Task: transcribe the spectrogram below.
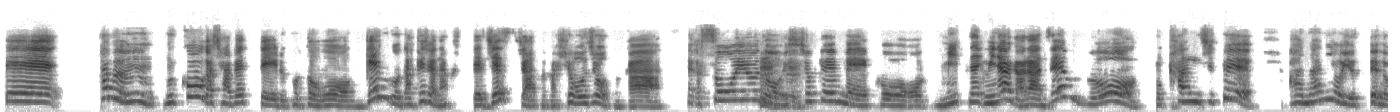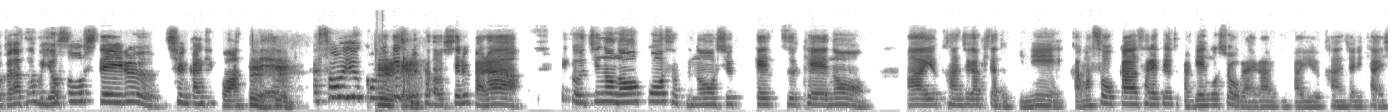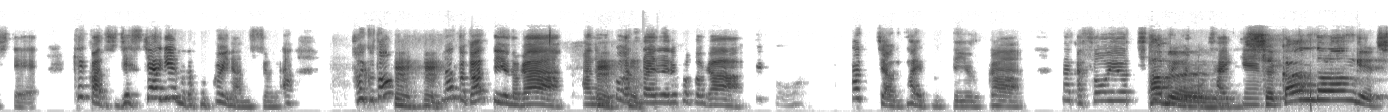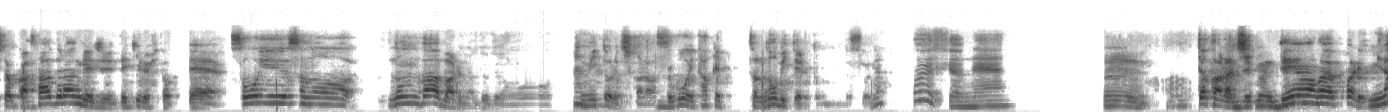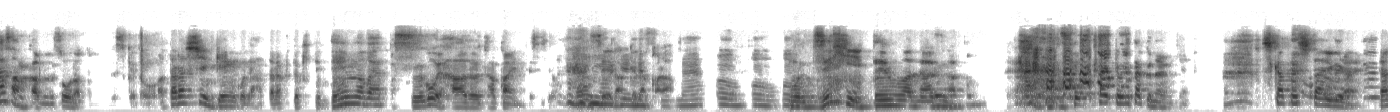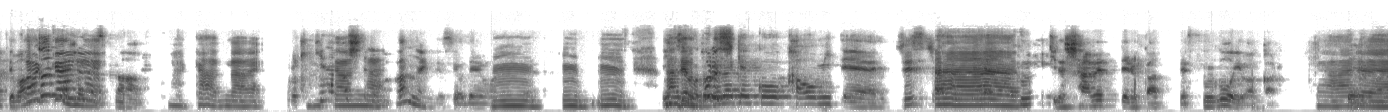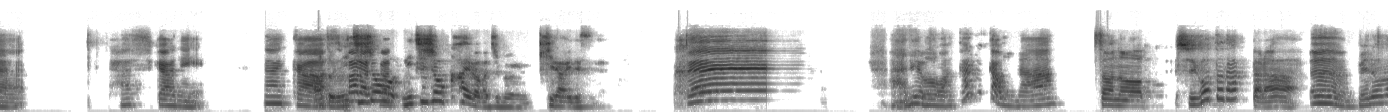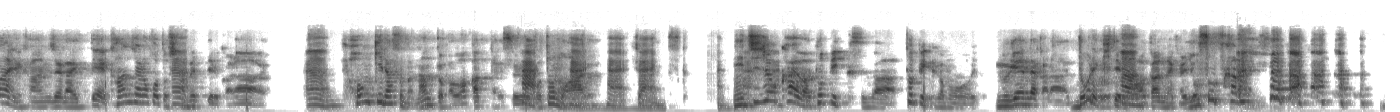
で、多分、向こうが喋っていることを言語だけじゃなくて、ジェスチャーとか表情とか、なんかそういうのを一生懸命こう見な見ながら全部を感じて、あ、何を言ってんのかな多分予想している瞬間結構あっうんうて、ん。そういうコミュニケーションの仕方をしてるから、結構うちの脳梗塞の出血系の、ああいう患者が来た時に、かまあ、相関されてるとか言語障害があるとかいう患者に対して、結構私ジェスチャーゲームが得意なんですよね。あ、そういうこと？うんうん。なんとかっていうのが、あの、うん向こうが伝えてることが結構分かっちゃうタイプっていうか、なんかそういう知多分、セカンドランゲージとかサードランゲージできる人って、そういうそのノンバーバルな部分を汲み取る力はすごいたけ、その伸びてると思うんですよね。そうですよね。うん。だから自分、電話がやっぱり、皆さん多分そうだと思うんですけど、新しい言語で働くときって電話がやっぱすごいハードル高いんですよ。音声だけだから。ね。うんうんうん。もうぜひ電話鳴るなと思って。絶対取りたくないみたいな。仕方したいぐらい。だって分かんないじゃないですか。わかんない。聞き流しても分かんないんですよ、電話うって。んうんうん。いまあでもどれだけこう顔見て、ジェスチャーで雰囲気で喋ってるかってすごい分かる。確かに。なんか、あと日常、日常会話が自分嫌いですね。ええあ、でもわかるかもな。その、仕事だったら、うん、目の前に患者がいて、患者のこと喋ってるから、うん。本気出せばなんとか分かったりすることもあるじゃないですか。日常会話、トピックスが、トピックがもう無限だから、どれ来てるか分かんないから予想つかないんですよ。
